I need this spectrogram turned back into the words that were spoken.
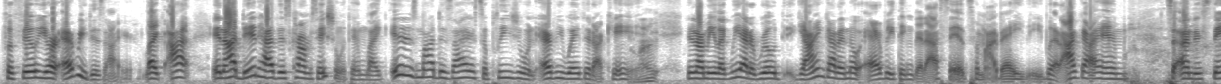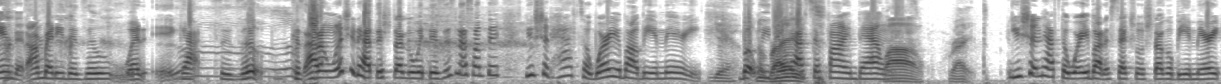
fulfill your every desire. Like I and I did have this conversation with him. Like it is my desire to please you in every way that I can. Right. You know what I mean? Like we had a real y'all ain't gotta know everything that I said to my baby, but I got him to understand that I'm ready to do what it got to do. Cause I don't want you to have to struggle with this. It's not something you should have to worry about being married. Yeah. But we do have to find balance Wow. Right. You shouldn't have to worry about a sexual struggle being married,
